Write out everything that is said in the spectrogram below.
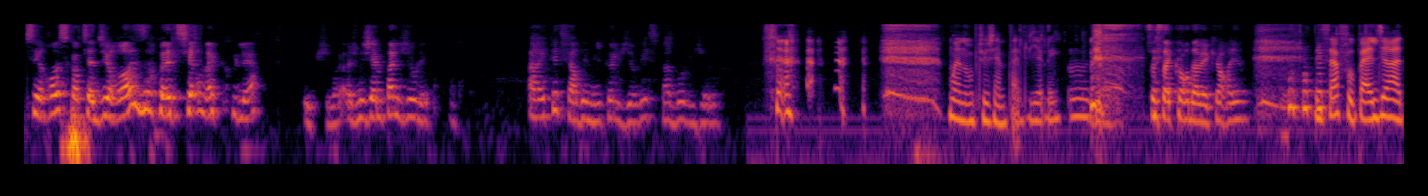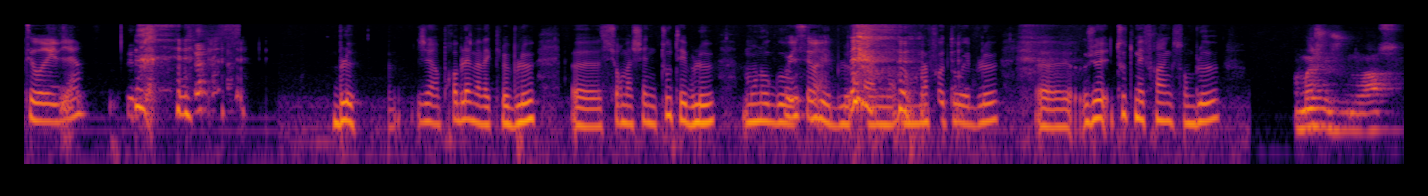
C'est rose quand il y a du rose, on va dire ma couleur. Et puis voilà, mais j'aime pas le violet. Arrêtez de faire des meeples violets, c'est pas beau le violet. Moi non plus, j'aime pas le violet. Ça s'accorde avec rien. Mais ça, faut pas le dire à Théorie bien. Bleu. J'ai un problème avec le bleu. Euh, sur ma chaîne, tout est bleu. Mon logo, Oui, est bleu. Ah non, ma photo est bleue. Euh, je- toutes mes fringues sont bleues. Moi, je joue noir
